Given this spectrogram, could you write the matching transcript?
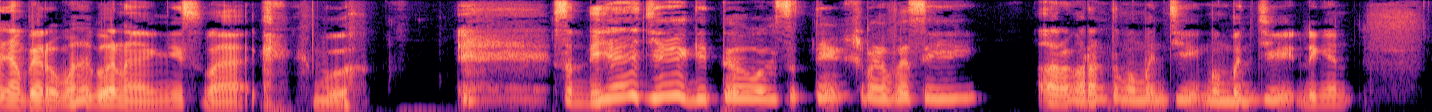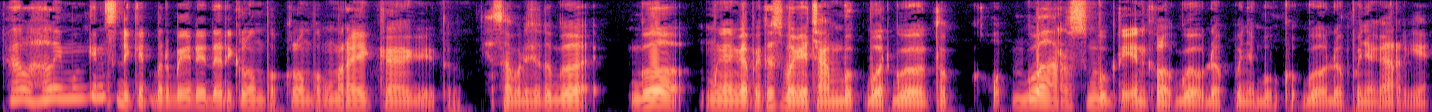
nyampe rumah gue nangis pak. Bu. Sedih aja gitu maksudnya. Kenapa sih orang-orang tuh membenci membenci dengan hal-hal yang mungkin sedikit berbeda dari kelompok-kelompok mereka gitu. Ya, sampai di situ gue gue menganggap itu sebagai cambuk buat gue untuk gue harus buktiin kalau gue udah punya buku gue udah punya karya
